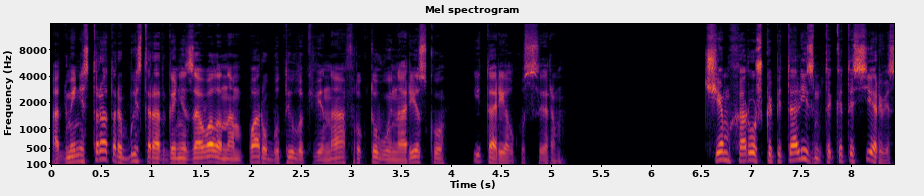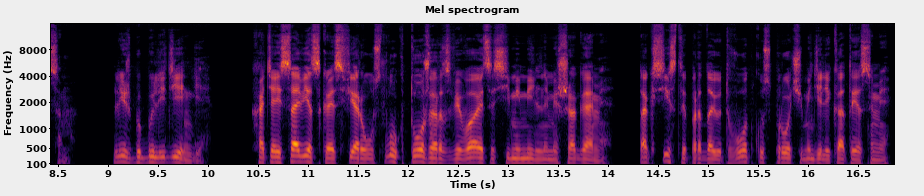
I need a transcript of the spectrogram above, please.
Администратор быстро организовала нам пару бутылок вина, фруктовую нарезку и тарелку с сыром. Чем хорош капитализм, так это сервисом. Лишь бы были деньги. Хотя и советская сфера услуг тоже развивается семимильными шагами. Таксисты продают водку с прочими деликатесами,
